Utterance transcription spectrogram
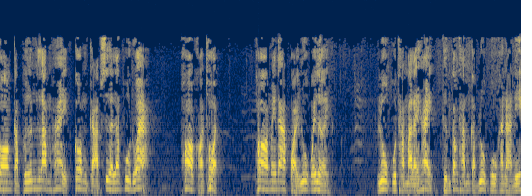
กองกับพื้นล่ำให้ก้มกราบเสื้อแล้วพูดว่า พ่อขอโทษ พ่อไม่น่าปล่อยลูกไว้เลย ลูกกูทำอะไรให้ ถึงต้องทำกับลูกกูขนาดนี้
